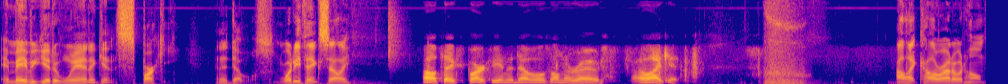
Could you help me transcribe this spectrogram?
and maybe get a win against Sparky and the Devils. What do you think, Sally? I'll take Sparky and the Devils on the road. I like it. I like Colorado at home.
